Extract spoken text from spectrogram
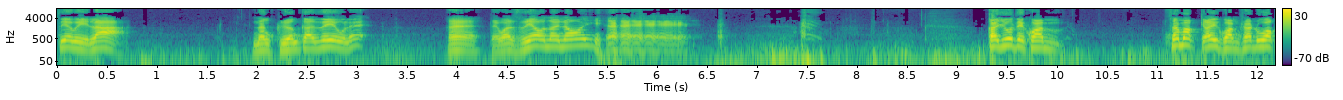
เสียเวลานั่งเครื่องกันเร็วเลยแต่ว่าเสียวน้อยๆก็อยู่ในความ สมัครใจความสะดวก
